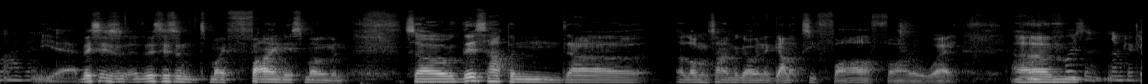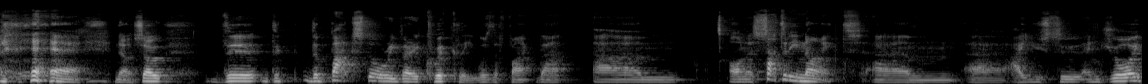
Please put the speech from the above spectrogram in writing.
what happened? Yeah, this is this isn't my finest moment. So this happened uh, a long time ago in a galaxy far, far away. Um, Prison. No, I'm joking. no, so the the the backstory very quickly was the fact that um, on a Saturday night, um, uh, I used to enjoy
